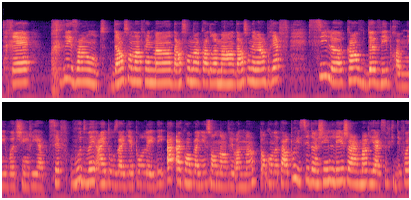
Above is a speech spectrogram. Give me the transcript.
très présente dans son entraînement, dans son encadrement, dans son élément, bref, si là, quand vous devez promener votre chien réactif, vous devez être aux aguets pour l'aider à accompagner son environnement. Donc, on ne parle pas ici d'un chien légèrement réactif qui, des fois,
